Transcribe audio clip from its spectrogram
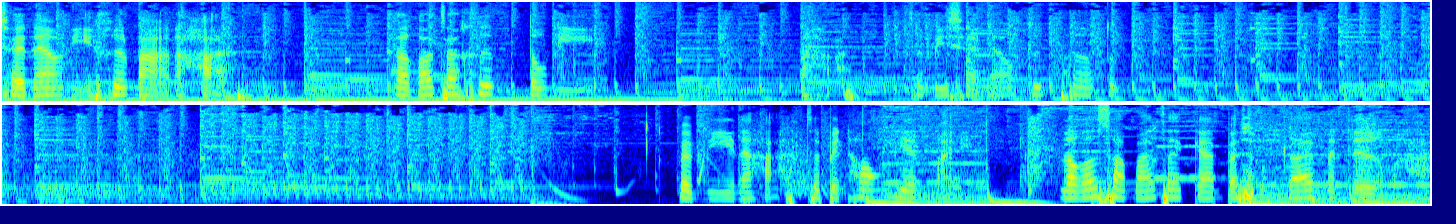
channel นี้ขึ้นมานะคะ แล้วก็จะขึ้นตรงนี้นะคะจะมี channel ขึ้นเพิ่มตรงนี้แบบนี้นะคะ จะเป็นห้องเรียนใหม่ เราก็สามารถจัดการประชุมได้เหมือนเดิมค่ะ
